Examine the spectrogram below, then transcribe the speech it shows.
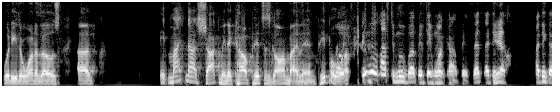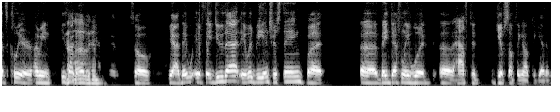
with either one of those. Uh, it might not shock me that Kyle Pitts is gone by then. People no, love. Him. They will have to move up if they want Kyle Pitts. That's I think. Yeah. That's, I think that's clear. I mean, he's not. I not. Love him. So yeah, they if they do that, it would be interesting, but uh, they definitely would uh, have to give something up to get him.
